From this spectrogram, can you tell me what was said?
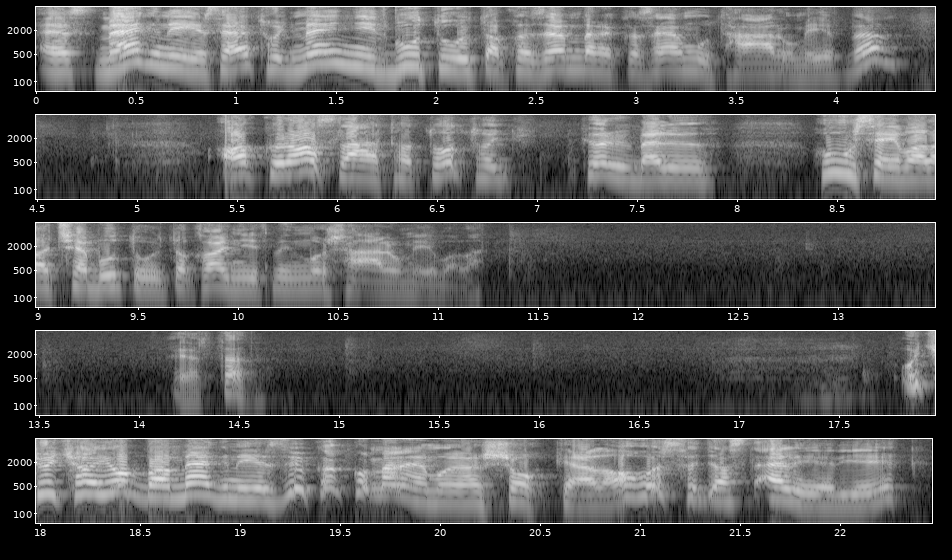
ezt megnézed hogy mennyit butultak az emberek az elmúlt három évben akkor azt láthatod hogy körülbelül 20 év alatt se butultak annyit mint most három év alatt érted? úgyhogy ha jobban megnézzük akkor már nem olyan sok kell ahhoz hogy azt elérjék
